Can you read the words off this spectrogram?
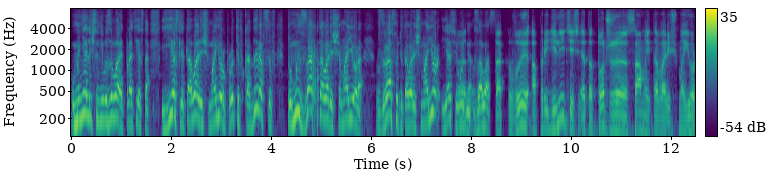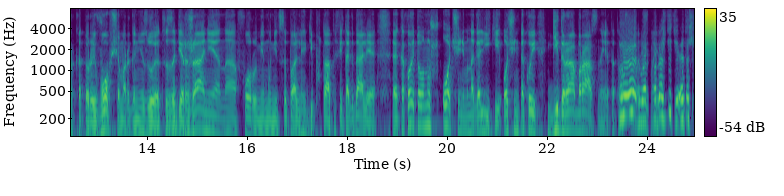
у меня лично не вызывает протеста. Если товарищ майор против кадыровцев, то мы за товарища майора. Здравствуйте, товарищ майор, я сегодня за вас. Так, вы определитесь, это тот же самый товарищ майор, который в общем организует задержание на форуме муниципальных депутатов и так далее. Э, какой-то он уж очень многоликий, очень такой гидрообразный этот ну, Эдвард, подождите, это же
